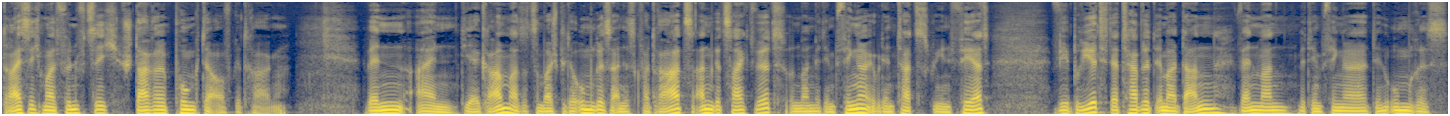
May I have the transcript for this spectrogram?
30 mal 50 starre Punkte aufgetragen. Wenn ein Diagramm, also zum Beispiel der Umriss eines Quadrats, angezeigt wird und man mit dem Finger über den Touchscreen fährt, vibriert der Tablet immer dann, wenn man mit dem Finger den Umriss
